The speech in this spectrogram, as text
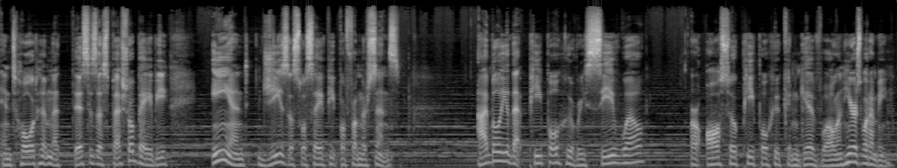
and told him that this is a special baby and Jesus will save people from their sins. I believe that people who receive well are also people who can give well, and here's what I mean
